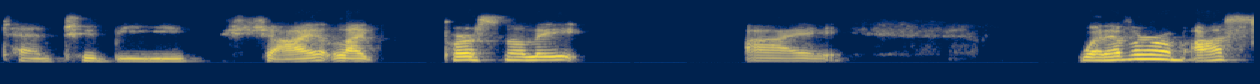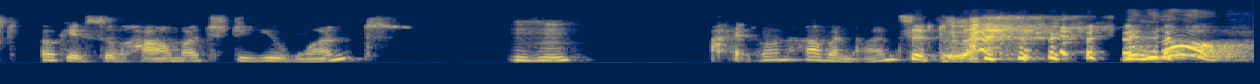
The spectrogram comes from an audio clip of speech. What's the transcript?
tend to be shy. Like personally, I, whenever I'm asked, okay, so how much do you want? Mm-hmm. I don't have an answer to that. I know.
